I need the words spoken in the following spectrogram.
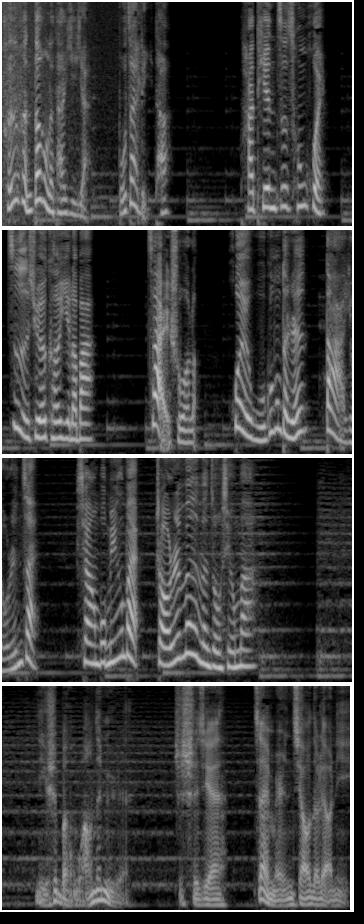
狠狠瞪了他一眼，不再理他。他天资聪慧，自学可以了吧？再说了，会武功的人大有人在，想不明白找人问问总行吧？你是本王的女人，这世间再没人教得了你。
